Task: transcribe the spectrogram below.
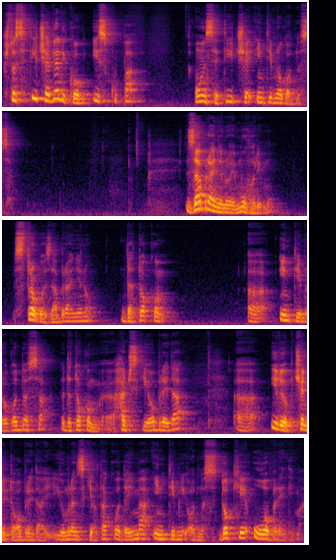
Što se tiče velikog iskupa, on se tiče intimnog odnosa. Zabranjeno je muhrimu, strogo zabranjeno, da tokom a, intimnog odnosa, da tokom hačskih obreda, a, ili općenito obreda i umranski, ali tako, da ima intimni odnos, dok je u obredima.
